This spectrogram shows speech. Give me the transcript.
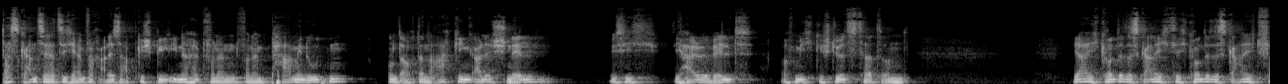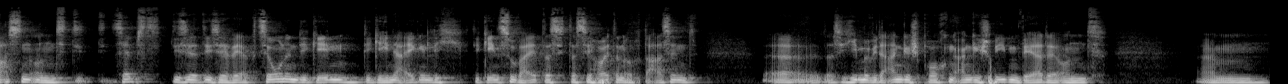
das Ganze hat sich einfach alles abgespielt innerhalb von ein, von ein paar Minuten. Und auch danach ging alles schnell, wie sich die halbe Welt auf mich gestürzt hat und ja, ich konnte das gar nicht, ich konnte das gar nicht fassen und die, die, selbst diese, diese Reaktionen, die gehen, die gehen ja eigentlich, die gehen so weit, dass, dass sie heute noch da sind, äh, dass ich immer wieder angesprochen, angeschrieben werde und ähm,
